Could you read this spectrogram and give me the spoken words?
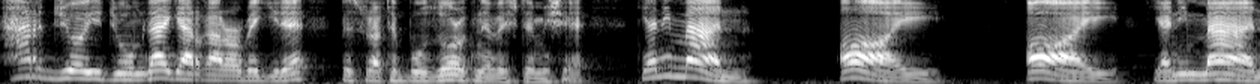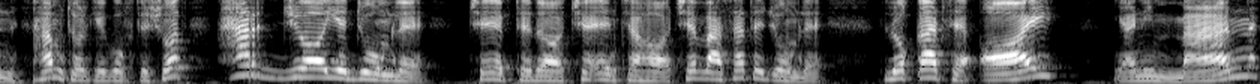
هر جای جمله اگر قرار بگیره به صورت بزرگ نوشته میشه. یعنی من. I. I. یعنی من. همطور که گفته شد هر جای جمله چه ابتدا چه انتها چه وسط جمله. لغت I یعنی من.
